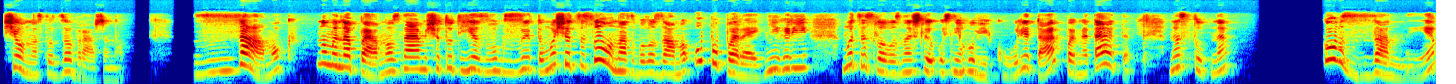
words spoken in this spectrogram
що у нас тут зображено. Замок. Ну, ми напевно знаємо, що тут є звук з, тому що це слово у нас було з вами у попередній грі. Ми це слово знайшли у сніговій кулі, так, пам'ятаєте? Наступне ковзани,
